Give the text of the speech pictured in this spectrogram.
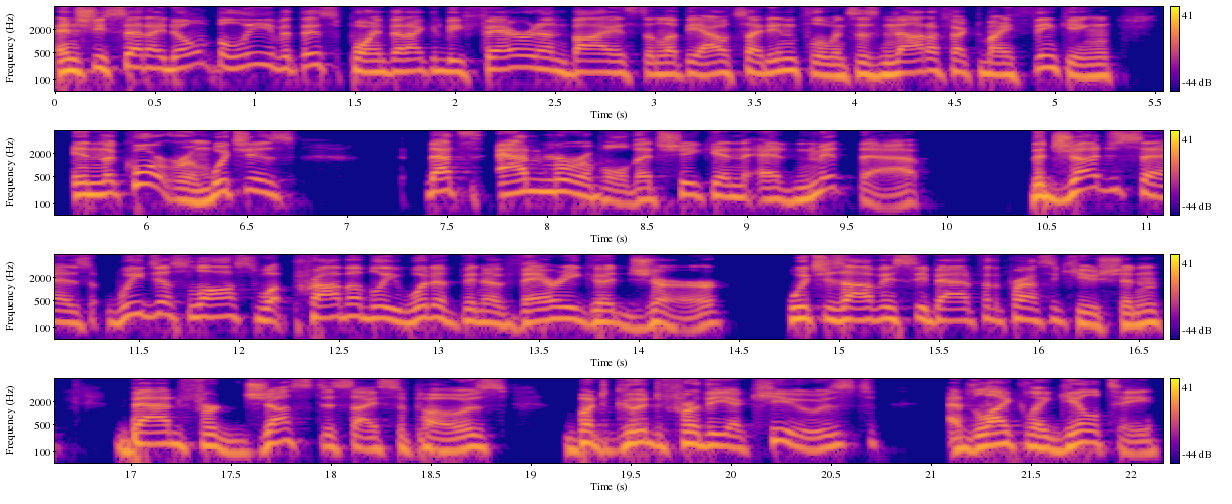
And she said, I don't believe at this point that I can be fair and unbiased and let the outside influences not affect my thinking in the courtroom, which is that's admirable that she can admit that. The judge says, We just lost what probably would have been a very good juror, which is obviously bad for the prosecution, bad for justice, I suppose, but good for the accused and likely guilty.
